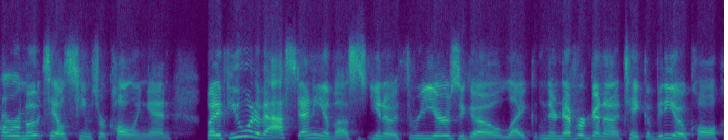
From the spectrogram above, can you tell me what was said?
Our remote sales teams were calling in. But if you would have asked any of us, you know, 3 years ago like they're never going to take a video call,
